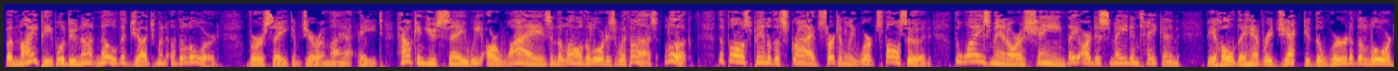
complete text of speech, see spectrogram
but my people do not know the judgment of the Lord. Verse 8 of Jeremiah 8. How can you say, We are wise, and the law of the Lord is with us? Look, the false pen of the scribe certainly works falsehood. The wise men are ashamed, they are dismayed and taken. Behold, they have rejected the word of the Lord,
